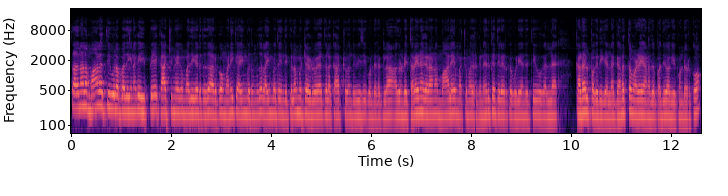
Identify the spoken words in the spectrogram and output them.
ஸோ அதனால் மாலத்தீவில் பார்த்திங்கனாக்கா இப்போயே காற்றின் வேகம் அதிகரித்து தான் இருக்கும். மணிக்கு ஐம்பது முதல் ஐம்பத்தைந்து கிலோமீட்டர் வேகத்தில் காற்று வந்து வீசி கொண்டிருக்கலாம் அதனுடைய தலைநகரான மாலே மற்றும் அதற்கு நெருக்கத்தில் இருக்கக்கூடிய அந்த தீவுகளில் கடல் பகுதிகளில் கனத்த மழையானது பதிவாகி கொண்டிருக்கும்.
